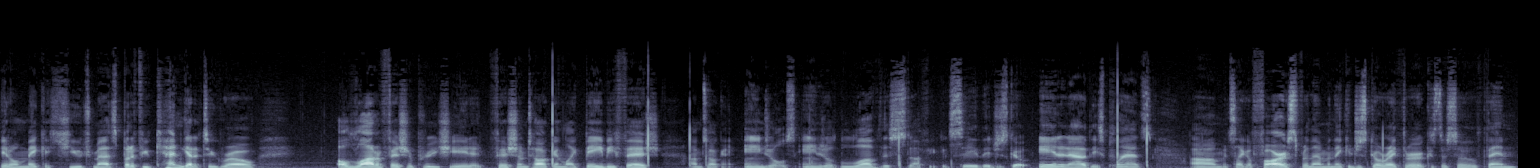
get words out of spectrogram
it'll make a huge mess. But if you can get it to grow, a lot of fish appreciate it. Fish, I'm talking like baby fish. I'm talking angels. Angels love this stuff. You can see they just go in and out of these plants. Um, it's like a forest for them, and they can just go right through it because they're so thin.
